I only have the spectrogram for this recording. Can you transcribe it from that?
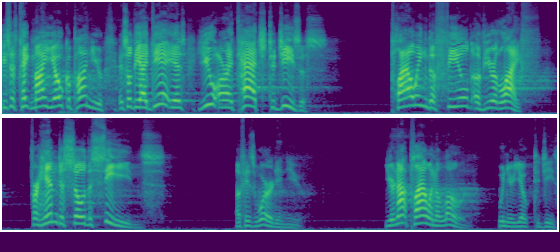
He says, Take my yoke upon you. And so the idea is you are attached to Jesus, plowing the field of your life for him to sow the seeds of his word in you. You're not plowing alone when you're yoked to Jesus,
